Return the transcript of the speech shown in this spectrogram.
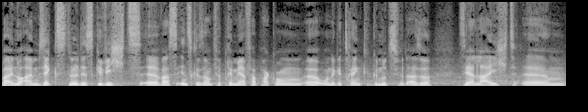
bei nur einem Sechstel des Gewichts, äh, was insgesamt für Primärverpackungen äh, ohne Getränke genutzt wird. Also sehr leicht. Ähm,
